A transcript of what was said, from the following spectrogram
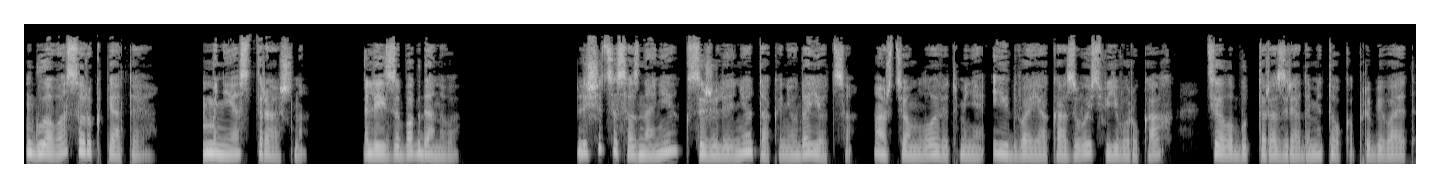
Глава 45. Мне страшно. Лиза Богданова. Лишиться сознания, к сожалению, так и не удается. Артём ловит меня, и едва я оказываюсь в его руках, тело будто разрядами тока пробивает.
